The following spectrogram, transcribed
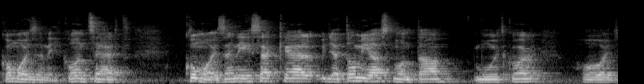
komoly zenei koncert, komoly zenészekkel. Ugye Tomi azt mondta múltkor, hogy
